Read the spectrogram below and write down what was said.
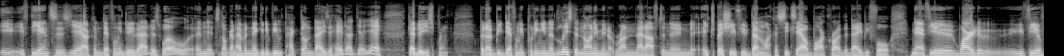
If the answer is yeah, I can definitely do that as well, and it's not going to have a negative impact on days ahead, I'd, yeah, go do your sprint. But I'd be definitely putting in at least a 90 minute run that afternoon, especially if you've done like a six hour bike ride the day before. Now, if you're worried, if you're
